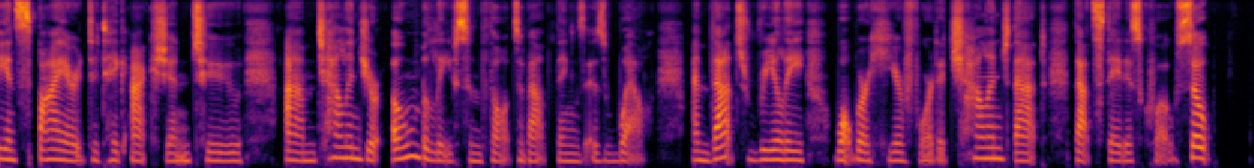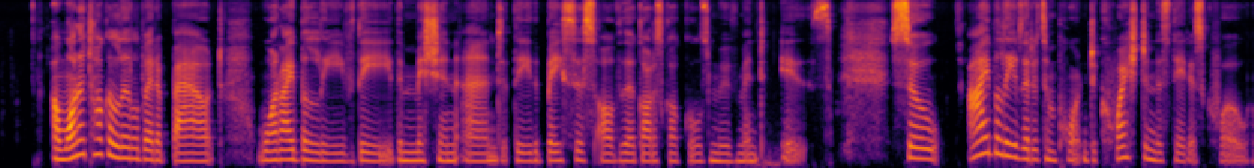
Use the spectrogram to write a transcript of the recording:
be inspired to take action to um, challenge your own beliefs and thoughts about things as well. And that's really what we're here for to challenge that that status quo. So I want to talk a little bit about what I believe the the mission and the the basis of the Goddess Got Goals movement is. So I believe that it's important to question the status quo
